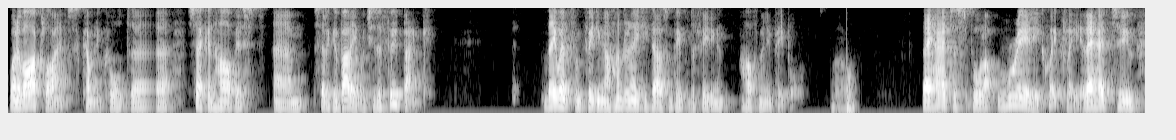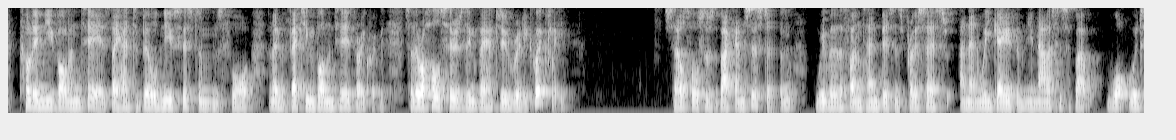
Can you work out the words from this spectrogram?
one of our clients, a company called uh, Second Harvest um, Silicon Valley, which is a food bank, they went from feeding 180,000 people to feeding half a million people. Wow. They had to spool up really quickly. They had to pull in new volunteers. They had to build new systems for you know, vetting volunteers very quickly. So there were a whole series of things they had to do really quickly. Salesforce was the back end system. We were the front end business process, and then we gave them the analysis about what would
